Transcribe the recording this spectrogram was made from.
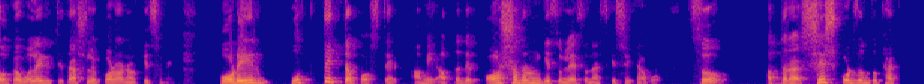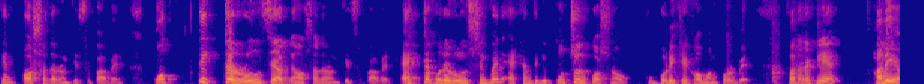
বকাবলারিতে আসলে পড়ানোর কিছু নেই। পরের প্রত্যেকটা প্রশ্নের আমি আপনাদের অসাধারণ কিছু লেসন আজকে শেখাবো। সো আপনারা শেষ পর্যন্ত থাকেন, অসাধারণ কিছু পাবেন। প্রত্যেকটা রুলসে আপনি অসাধারণ কিছু পাবেন। একটা করে রুল শিখবেন, এখান থেকে প্রচুর প্রশ্ন পরীক্ষায় কমন করবে। কথাটা ক্লিয়ার হারিয়া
